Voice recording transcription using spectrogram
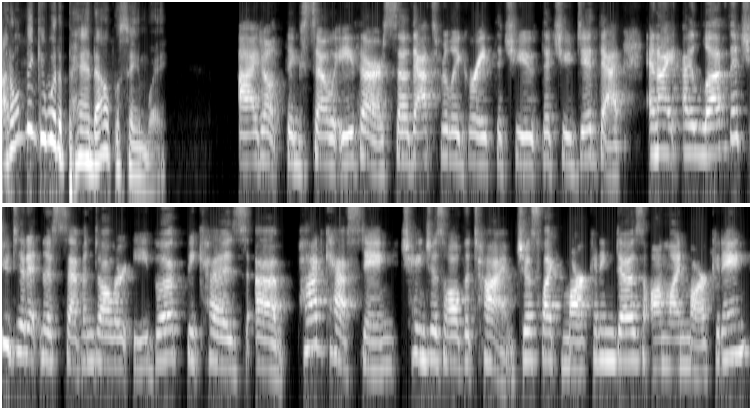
i don't think it would have panned out the same way I don't think so either. So that's really great that you that you did that, and I I love that you did it in a seven dollar ebook because uh, podcasting changes all the time, just like marketing does, online marketing.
